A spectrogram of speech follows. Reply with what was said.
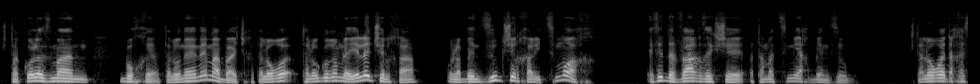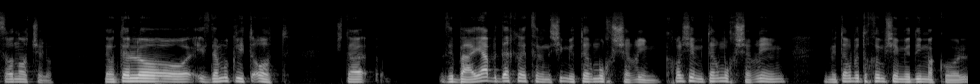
כשאתה כל הזמן בוכה, אתה לא נהנה מהבית שלך, אתה לא, אתה לא גורם לילד שלך או לבן זוג שלך לצמוח. איזה דבר זה כשאתה מצמיח בן זוג? כשאתה לא רואה את החסרונות שלו, כשאתה נותן לו הזדמנות לטעות, כשאתה... זה בעיה בדרך כלל אצל אנשים יותר מוכשרים. ככל שהם יותר מוכשרים, הם יותר בטוחים שהם יודעים הכל,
